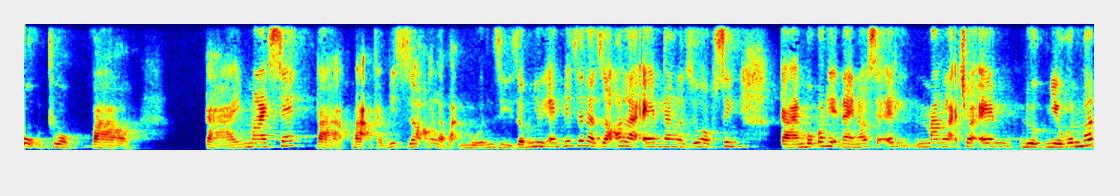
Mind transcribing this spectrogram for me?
phụ thuộc vào cái mindset và bạn phải biết rõ là bạn muốn gì. Giống như em biết rất là rõ là em đang là du học sinh cái mối quan hệ này nó sẽ mang lại cho em được nhiều hơn mất.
